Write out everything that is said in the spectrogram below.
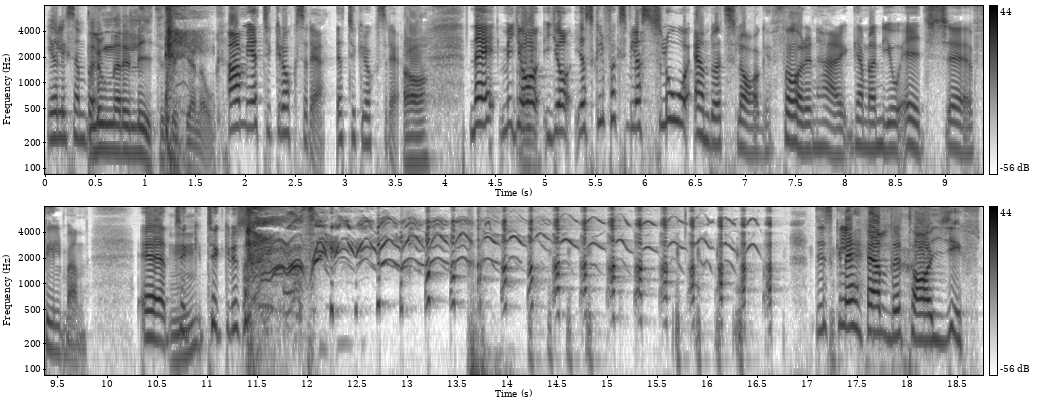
jag liksom... bör- lugna dig lite tycker jag nog. Ja, men jag tycker också det. Jag tycker också det. Ja, Nej, men jag, jag, jag skulle faktiskt vilja slå ändå ett slag för den här gamla New Age-filmen. Eh, ty, Mm. Tycker du så? du skulle hellre ta gift.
